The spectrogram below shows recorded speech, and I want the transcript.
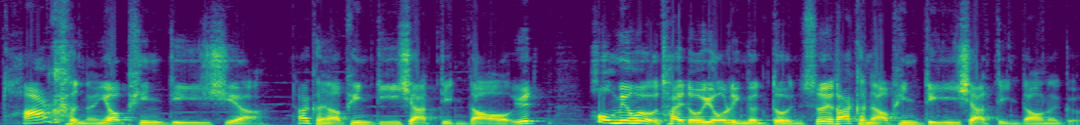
他可能要拼第一下，他可能要拼第一下顶到，因为后面会有太多幽灵跟盾，所以他可能要拼第一下顶到那个。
